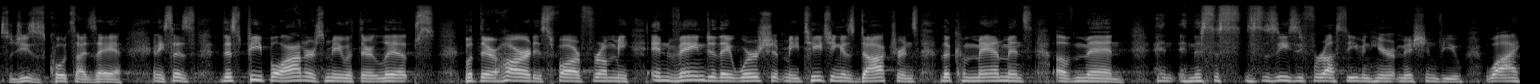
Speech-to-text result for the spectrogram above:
So Jesus quotes Isaiah and he says, This people honors me with their lips, but their heart is far from me. In vain do they worship me, teaching as doctrines the commandments of men. And, and this, is, this is easy for us even here at Mission View. Why?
